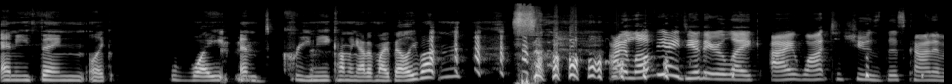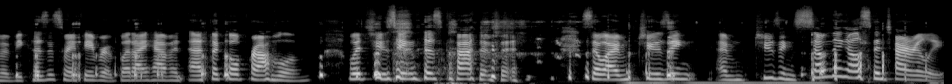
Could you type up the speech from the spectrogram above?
anything like white and creamy coming out of my belly button so I love the idea that you're like, I want to choose this condiment because it's my favorite, but I have an ethical problem with choosing this condiment. So I'm choosing I'm choosing something else entirely.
